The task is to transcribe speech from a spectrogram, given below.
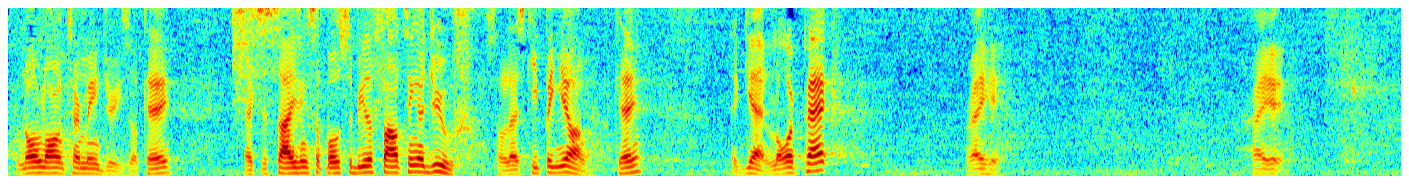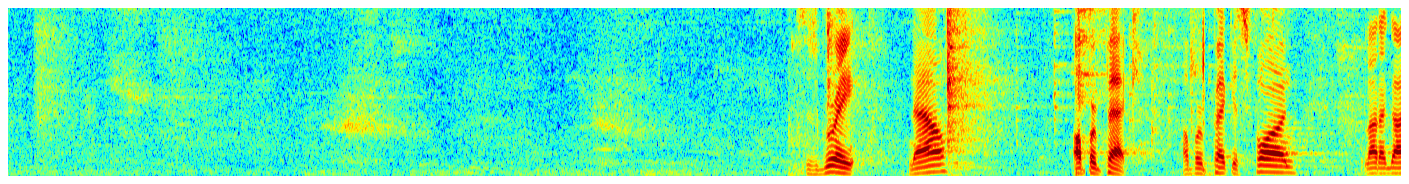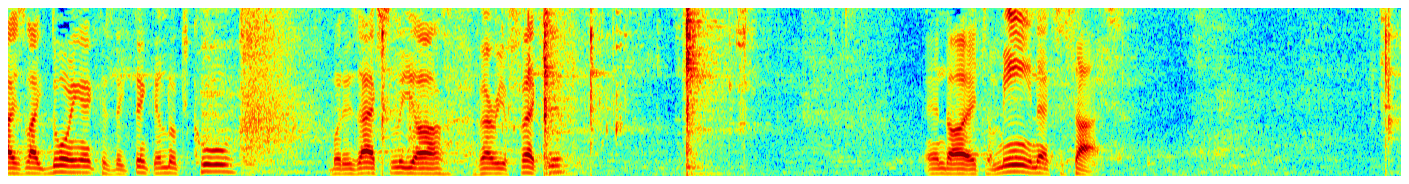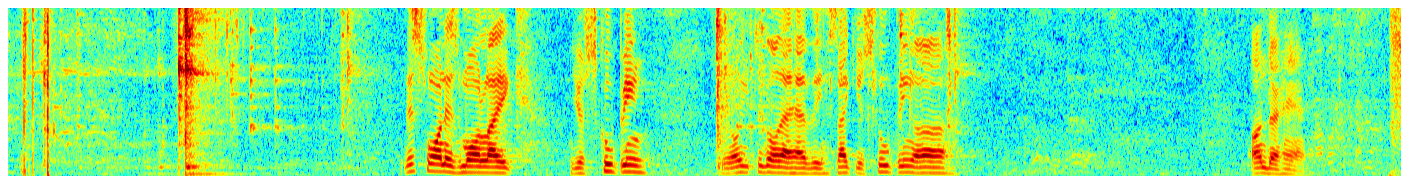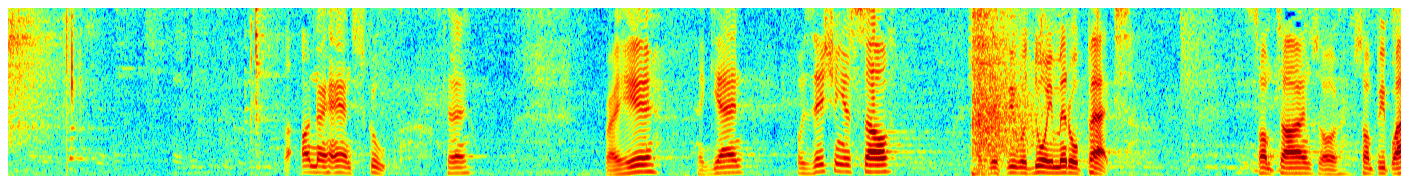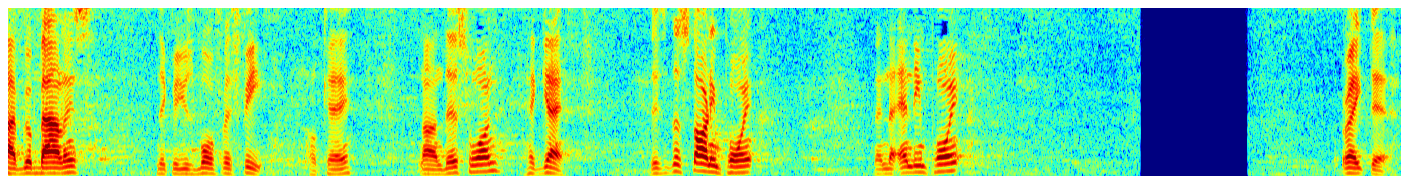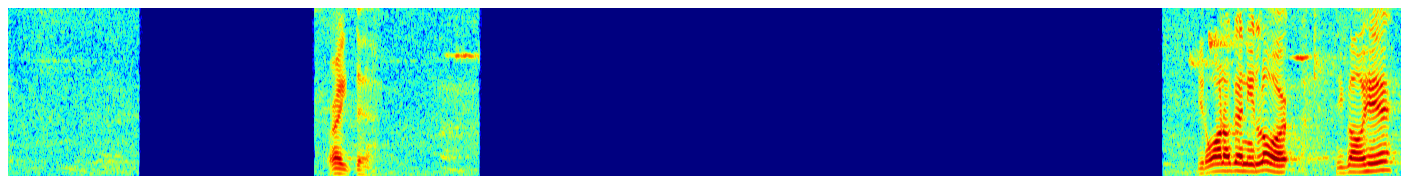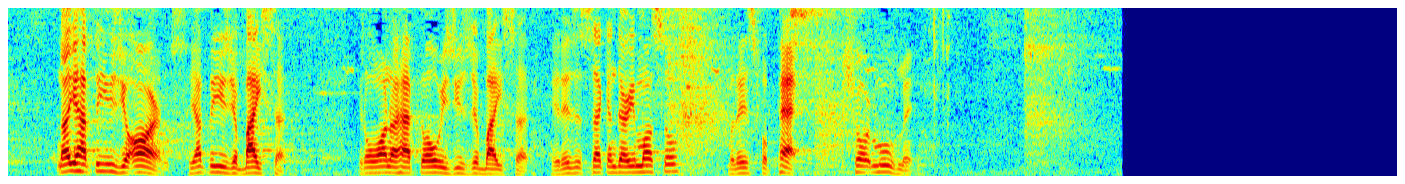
No long term injuries, okay? Exercising is supposed to be the fountain of youth, so let's keep it young, okay? Again, lower pec, right here This is great. Now, upper pec. Upper pec is fun. A lot of guys like doing it because they think it looks cool. but it's actually uh, very effective. And uh, it's a mean exercise. This one is more like you're scooping. You don't need to go that heavy. It's like you're scooping uh, underhand. The underhand scoop, okay? Right here, again, position yourself as if you were doing middle pecs. Sometimes, or some people have good balance, they could use both their feet, okay? Now on this one, again, this is the starting point, then the ending point, right there. Right there. You don't want to go any lower. You go here. Now you have to use your arms. You have to use your bicep. You don't want to have to always use your bicep. It is a secondary muscle, but it is for pecs. Short movement.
